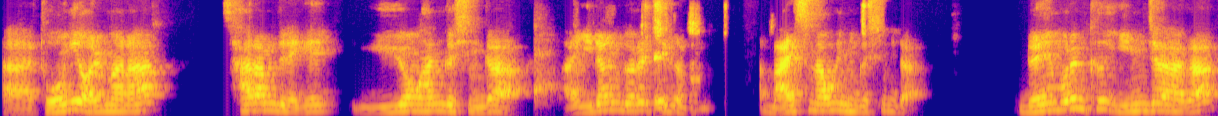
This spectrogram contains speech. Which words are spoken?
아, 돈이 얼마나 사람들에게 유용한 것인가 아, 이런 거를 지금 말씀하고 있는 것입니다. 뇌물은 그 임자가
